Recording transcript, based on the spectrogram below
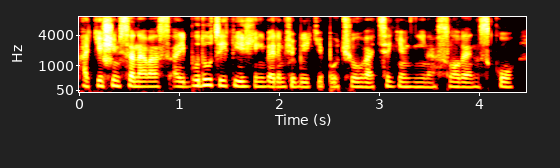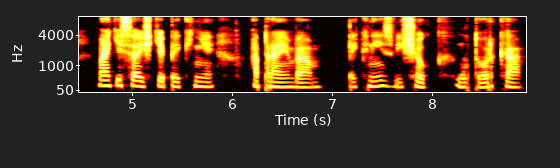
a teším sa na vás aj budúci týždeň. Verím, že budete počúvať 7 dní na Slovensku. Majte sa ešte pekne a prajem vám pekný zvyšok útorka.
